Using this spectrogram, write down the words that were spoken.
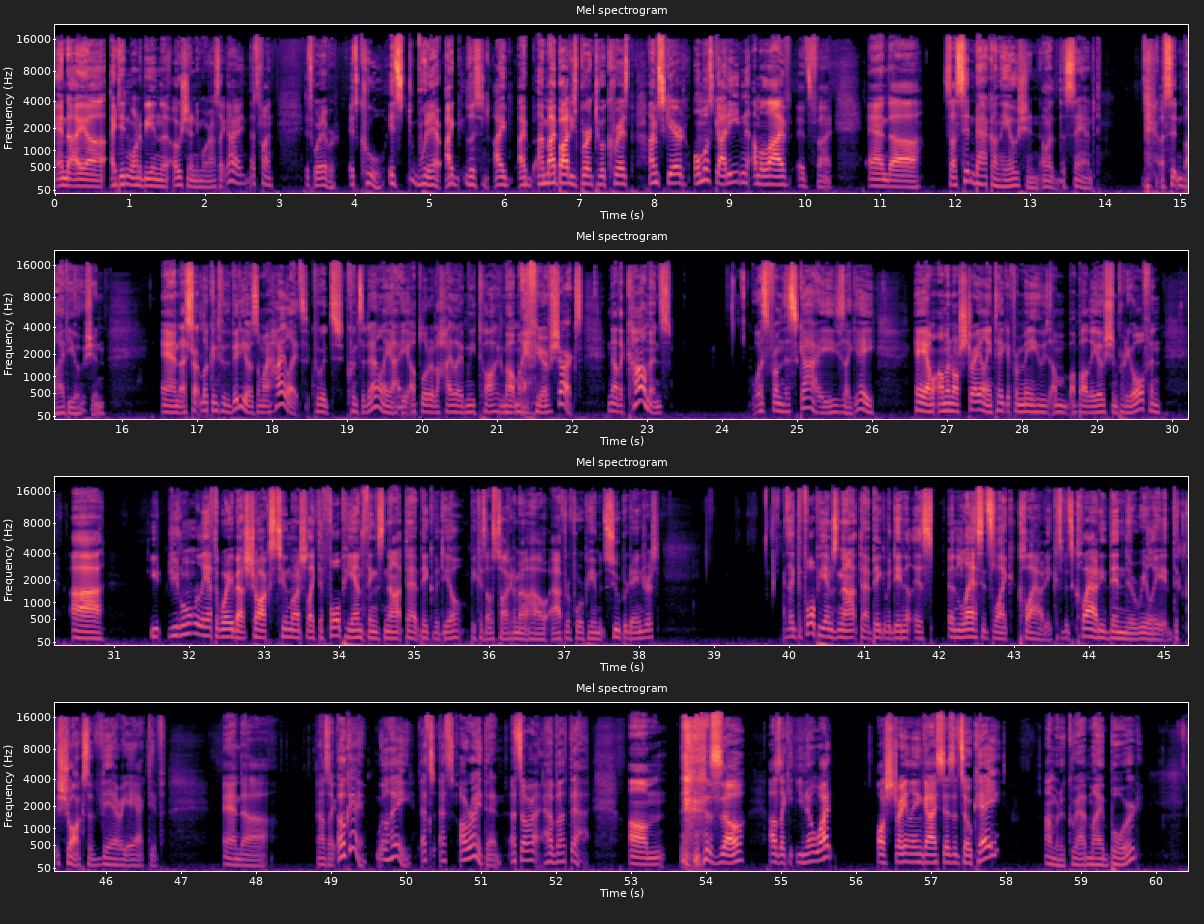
and I uh, I didn't want to be in the ocean anymore. I was like, "All right, that's fine." It's whatever. It's cool. It's whatever. I listen. I, I, I my body's burnt to a crisp. I'm scared. Almost got eaten. I'm alive. It's fine. And uh, so I was sitting back on the ocean, or the sand. I was sitting by the ocean, and I start looking through the videos on my highlights. Which coincidentally, I uploaded a highlight of me talking about my fear of sharks. Now the comments was from this guy. He's like, "Hey, hey, I'm, I'm an Australian. Take it from me, who's I'm, I'm by the ocean pretty often." Uh, you you don't really have to worry about sharks too much. Like the 4 p.m. thing's not that big of a deal because I was talking about how after 4 p.m. it's super dangerous. It's like the 4 p.m. is not that big of a deal unless it's like cloudy. Because if it's cloudy, then they're really the sharks are very active. And uh, I was like, okay, well, hey, that's that's all right then. That's all right. How about that? Um, so I was like, you know what? Australian guy says it's okay. I'm gonna grab my board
